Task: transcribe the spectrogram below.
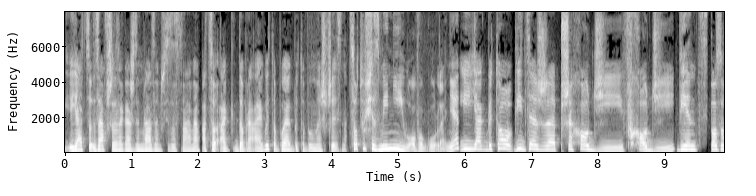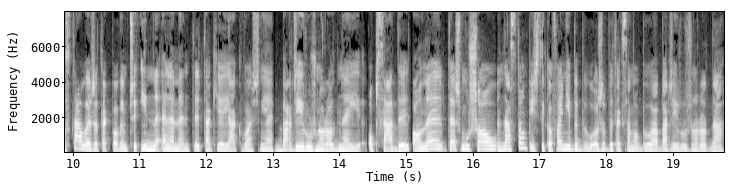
ja co, zawsze za każdym razem się zastanawiam, a co, a, dobra, a jakby to było, jakby to był mężczyzna? Co tu się zmieniło w ogóle, nie? I jakby to widzę, że przechodzi, wchodzi, więc pozostałe, że tak powiem, czy inne elementy, takie jak właśnie bardziej różnorodnej obsady, one też muszą nastąpić, tylko fajnie by było, żeby tak samo była bardziej różnorodna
